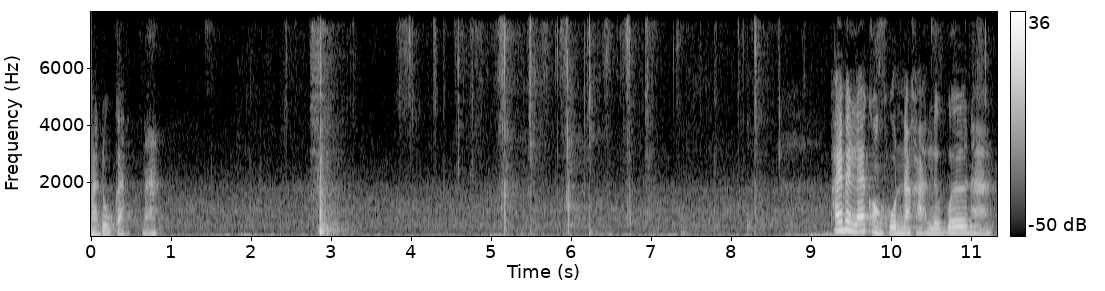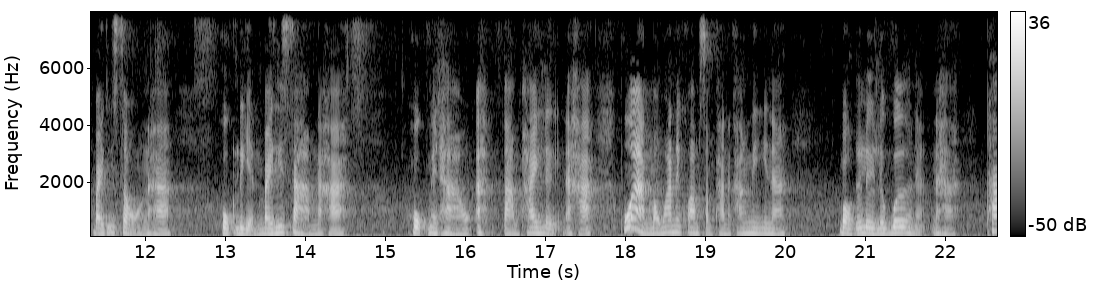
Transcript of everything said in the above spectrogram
มาดูกันนะไพ่ใบแรกของคุณนะคะเลเวอร์นะใบที่สองนะคะหกเหรียญใบที่สามนะคะหกไม้เท้าอะตามไพ่เลยนะคะ ผู้อ่านมองว่าในความสัมพันธ์ครั้งนี้นะ บอกได้เลยเลเวอร์เนี่ยนะคะถ้า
